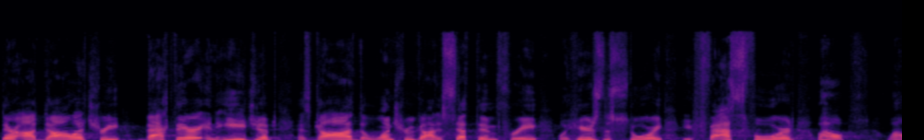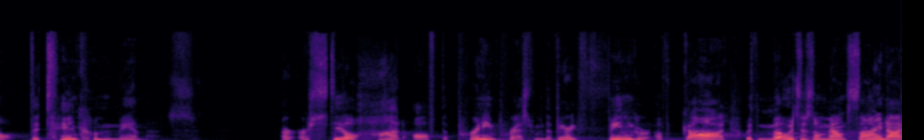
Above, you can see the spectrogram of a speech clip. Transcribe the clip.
their idolatry back there in Egypt as God, the one true God, has set them free. Well, here's the story. You fast forward. Well, well, the Ten Commandments are, are still hot off the printing press from the very finger of God with Moses on Mount Sinai.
